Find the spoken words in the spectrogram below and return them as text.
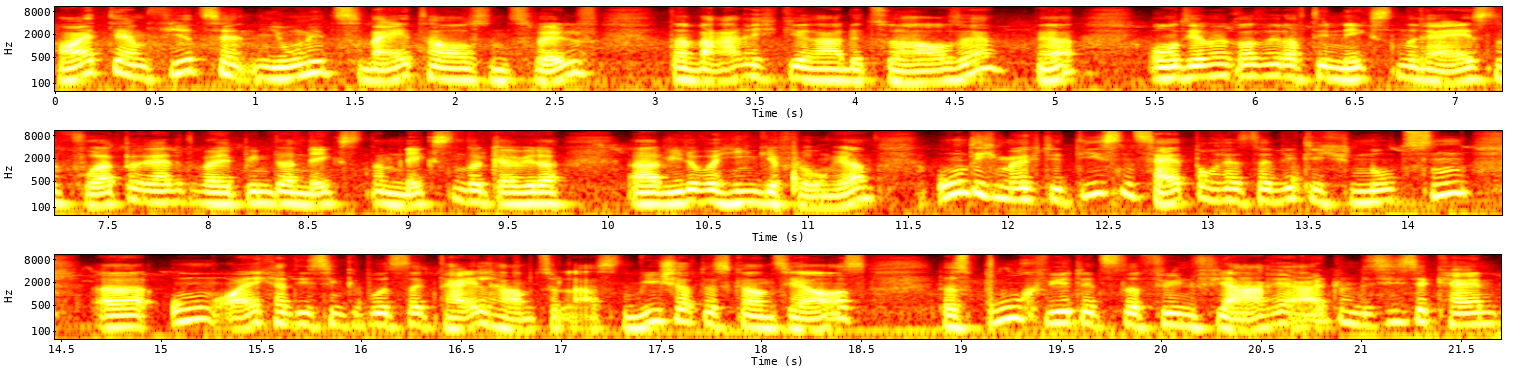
Heute am 14. Juni 2012, da war ich gerade zu Hause ja, und ich habe mich gerade wieder auf die nächsten Reisen vorbereitet, weil ich bin da nächsten, am nächsten Tag gleich wieder, äh, wieder wohin geflogen. Ja. Und ich möchte diesen Zeitpunkt jetzt da wirklich nutzen, äh, um euch an diesem Geburtstag teilhaben zu lassen. Wie schaut das Ganze aus? Das Buch wird jetzt da fünf Jahre alt und es ist ja kein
